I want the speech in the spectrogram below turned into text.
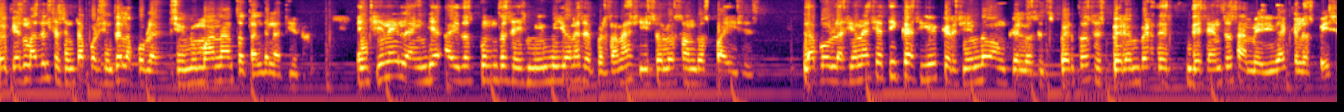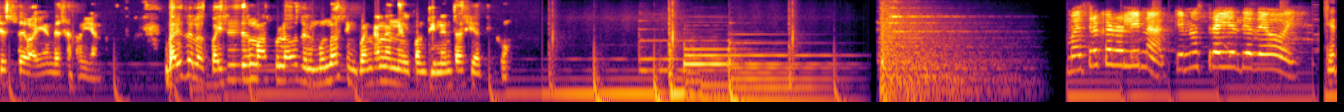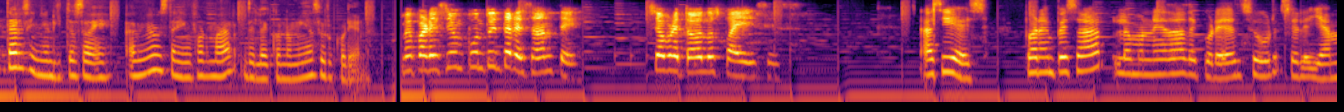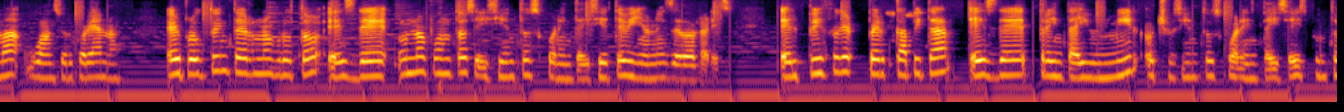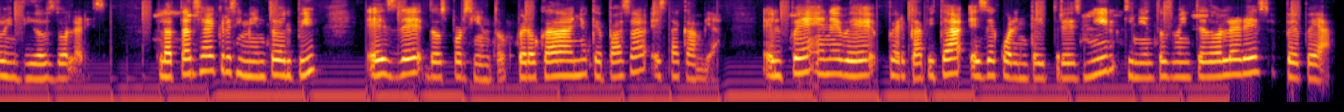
lo que es más del 60% de la población humana total de la Tierra. En China y la India hay 2.6 mil millones de personas y solo son dos países. La población asiática sigue creciendo aunque los expertos esperen ver descensos a medida que los países se vayan desarrollando. Varios de los países más poblados del mundo se encuentran en el continente asiático. Maestra Carolina, ¿qué nos trae el día de hoy? ¿Qué tal, señorita Zoe? A mí me gustaría informar de la economía surcoreana. Me pareció un punto interesante sobre todos los países. Así es. Para empezar, la moneda de Corea del Sur se le llama won surcoreano. El Producto Interno Bruto es de 1.647 billones de dólares. El PIB per cápita es de 31.846.22 dólares. La tasa de crecimiento del PIB es de 2%, pero cada año que pasa esta cambia. El PNB per cápita es de 43.520 dólares PPA.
